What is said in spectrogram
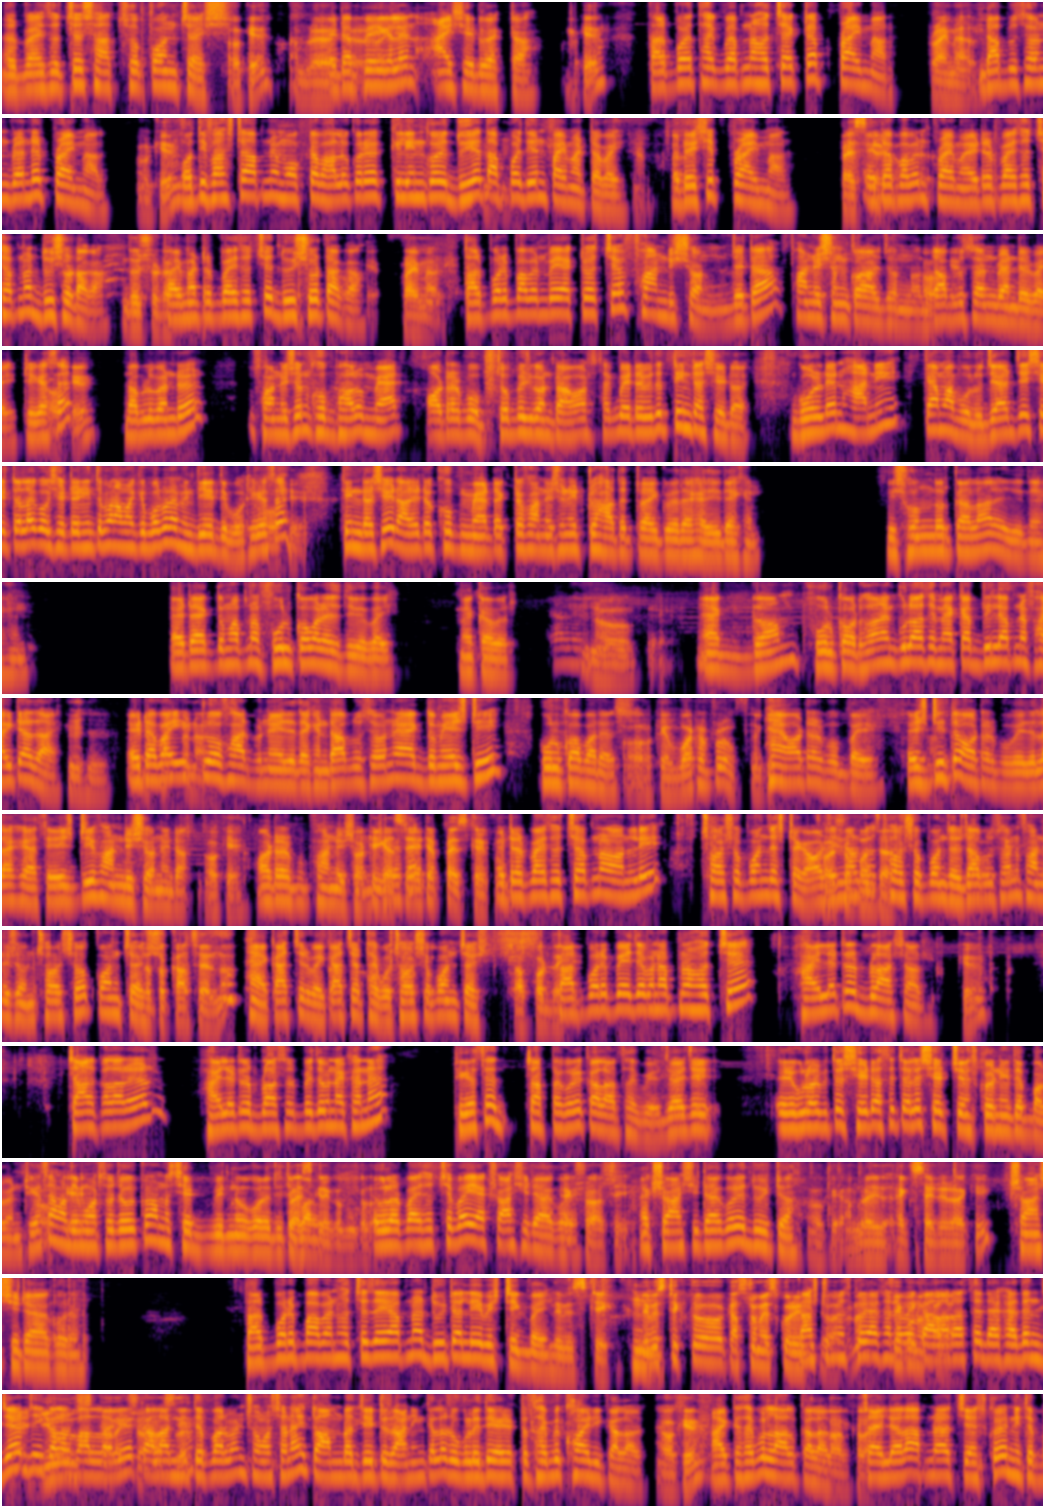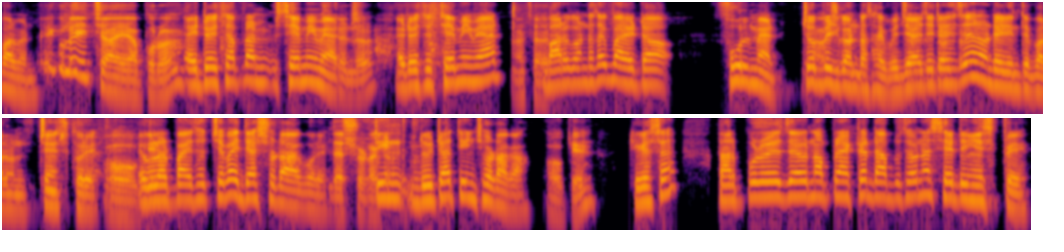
এর প্রাইস হচ্ছে সাতশো পঞ্চাশ। ওকে আমরা এটা পেয়ে গেলেন আই আইশ্যাডো একটা। ওকে তারপরে থাকবে আপনার হচ্ছে একটা প্রাইমার প্রাইমার ডাব্লু সেভেন ব্র্যান্ডের প্রাইমার ওকে অতি ফার্স্টে আপনি মুখটা ভালো করে ক্লিন করে ধুয়ে তারপর দিবেন প্রাইমারটা ভাই। এটা হচ্ছে প্রাইমার এটা পাবেন প্রাইমার এটার প্রাইস হচ্ছে আপনার দুশো টাকা। 200 টাকা। প্রাইমারটার প্রাইস হচ্ছে দুইশো টাকা। প্রাইমার তারপরে পাবেন ভাই একটা হচ্ছে ফাউন্ডেশন যেটা ফাউন্ডেশন করার জন্য। ডাব্লু সেভেন ব্র্যান্ডের ভাই ঠিক আছে? ডাব্লু ব্র্যান্ডের ফাউন্ডেশন খুব ভালো ম্যাট ওয়াটার প্রুফ চব্বিশ ঘণ্টা আওয়ার্স থাকবে। এটার ভিতরে তিনটা শেড হয়। গোল্ডেন হানি ক্যামা বলু যার যে সেটা লাগে ওই সেটা নিতে পারেন আমাকে বলবেন আমি দিয়ে দেবো ঠিক আছে? তিনটা শেড আর এটা খুব ম্যাট একটা ফাউন্ডেশন একটু হাতে ট্রাই করে দেখা দিই দেখেন। কি সুন্দর কালার এই যে দেখেন। এটা একদম আপনার ফুল কভারেজ দিবে ভাই মেকআপের ওকে একদম ফুল কভার অনেকগুলো আছে মেকআপ দিলে আপনার ফাইটা যায়। এটা ভাই। একটুও ফাটবে না এই যে দেখেন ডাব্লু সেভেন একদম HD full coverage okay waterproof হ্যাঁ ওয়াটার প্রুফ ভাই এইচডি তো ওয়াটার প্রুফ এই যে লেখা আছে এইচডি ফাউন্ডেশন এটা। ওকে ওয়াটার প্রুফ ফাউন্ডেশন ঠিক আছে? এটা প্রাইস কীরকম? এটার প্রাইস হচ্ছে আপনার অনলি ছয়শো পঞ্চাশ টাকা। অরিজিনাল 650 ছয়শো পঞ্চাশ। ডাবল সেভেন ফাউন্ডেশন ছয়শো পঞ্চাশ। এটা তো কাছের না? হ্যাঁ কাচের ভাই কাচের থাকবে ছয়শো পঞ্চাশ। তারপর দেখি। তারপরে পেয়ে যাবেন আপনার হচ্ছে হাইলাইটার ব্লাশার Okay. চার কালারের হাইলাইটার ব্লাশার পেয়ে যাবেন এখানে। ঠিক আছে? চারটা করে কালার থাকবে। যাই যে এগুলোর ভিতরে শেড আছে চাইলে শেড চেঞ্জ করে নিতে পারবেন। ঠিক আছে? আমাদের মর্স যোগ করে আমরা শেড ভিন্ন করে দিতে পারব। এগুলোর প্রাইস হচ্ছে ভাই একশো আশি টাকা করে। 180 একশো আশি টাকা করে দুইটা। ওকে আমরা এক সাইডে রাখি। একশো আশি টাকা করে। তারপরে পাবেন হচ্ছে যে আপনার দুইটা লিপস্টিক ভাই। লিপস্টিক লিপস্টিক তো কাস্টমাইজ করে কাস্টমাইজ করে এখানে যে ভাই কালার আছে দেখা দেন যার যে কালার ভালো লাগে কালার নিতে পারবেন সমস্যা নাই। তো আমরা যেটা রানিং কালার ওগুলো দিয়ে একটা থাকবে খয়েরি কালার ওকে আরেকটা থাকবে লাল কালার চাইলে আপনারা চেঞ্জ করে নিতে পারবেন। এগুলোই চাই আপুরা। এটা হচ্ছে আপনার সেমি ম্যাট এটা হচ্ছে সেমি ম্যাট আচ্ছা। বারো ঘণ্টা থাকবে আর এটা ফুল ম্যাট চব্বিশ ঘণ্টা থাকবে। যার যেটা নিচ্ছেন ওটা নিতে পারবেন চেঞ্জ করে। এগুলোর প্রাইস হচ্ছে ভাই দেড়শো টাকা করে। তিন দুইটা তিনশো টাকা। ওকে ঠিক আছে? তারপরে যেমন আপনার একটা ডাব্লু সেভেনের সেটিং স্প্রে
